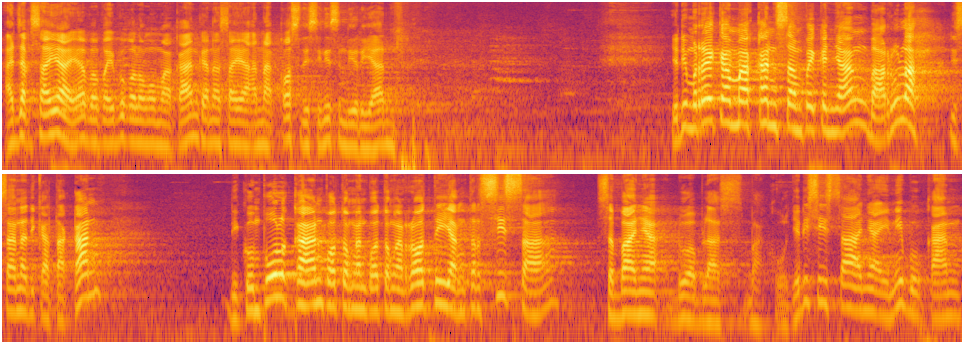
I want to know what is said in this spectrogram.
Ajak saya ya Bapak Ibu kalau mau makan karena saya anak kos di sini sendirian. Jadi mereka makan sampai kenyang barulah di sana dikatakan dikumpulkan potongan-potongan roti yang tersisa sebanyak 12 bakul. Jadi sisanya ini bukan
